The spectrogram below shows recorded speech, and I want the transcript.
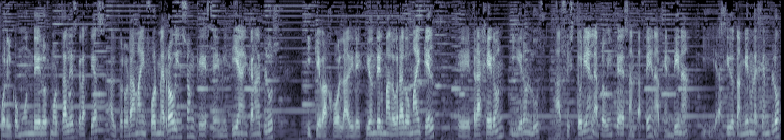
por el común de los mortales gracias al programa Informe Robinson que se emitía en Canal Plus y que bajo la dirección del malogrado Michael eh, trajeron y dieron luz a su historia en la provincia de Santa Fe, en Argentina, y ha sido también un ejemplo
